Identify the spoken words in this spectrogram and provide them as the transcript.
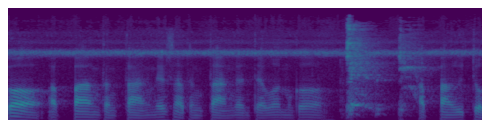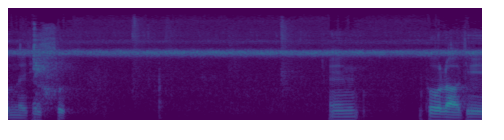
ก็อับปางต่างๆในลักษณะต่าง ๆ กัน แต่ว่ามันก็อับปางหรือจมในที่สุด พวกเราที่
